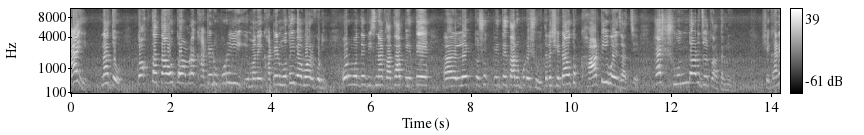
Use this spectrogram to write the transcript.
তাই? না তো? তক্তা তাও তো আমরা খাটের উপরেই মানে খাটের মতোই ব্যবহার করি। ওর মধ্যে বিছনা, কাঁথা পেতে লেপ, তোষক পেতে তার উপরে শুই। তাহলে সেটাও তো খাটই হয়ে যাচ্ছে। হ্যাঁ সৌন্দর্যটা নেই। সেখানে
